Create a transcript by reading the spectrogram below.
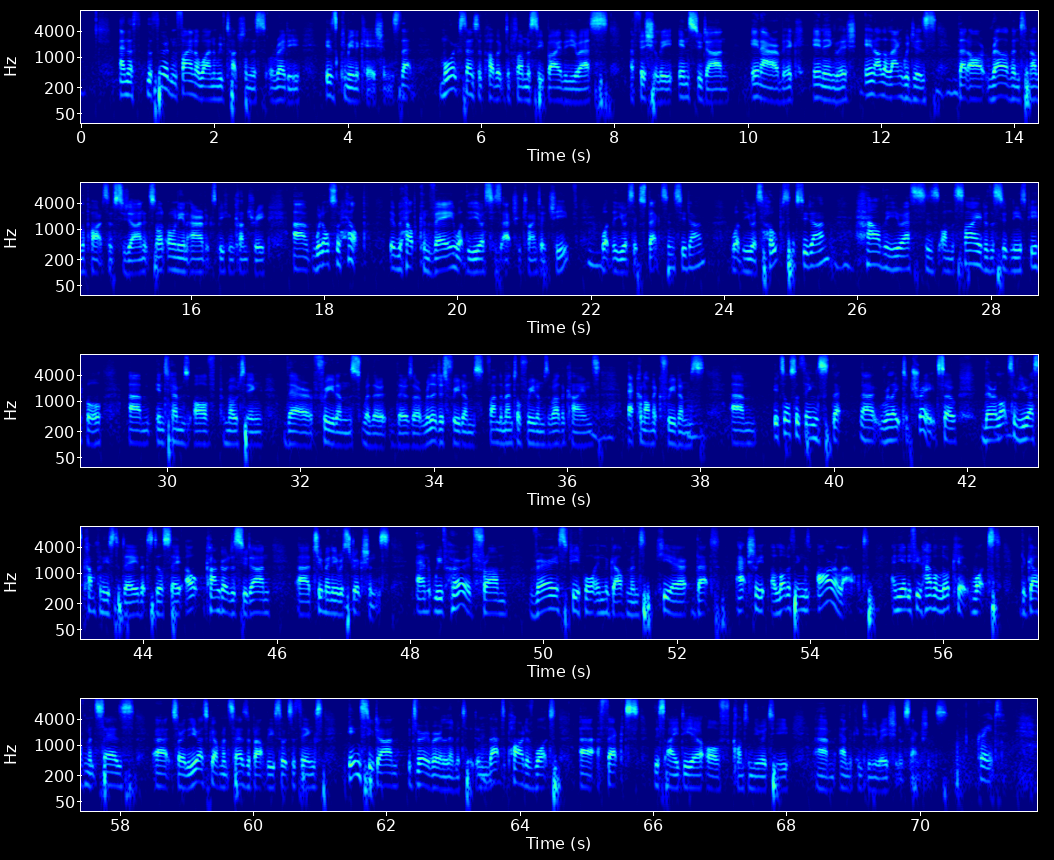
And the, th- the third and final one, and we've touched on this already, is communications. That more extensive public diplomacy by the US officially in Sudan, in Arabic, in English, in other languages that are relevant in other parts of Sudan, it's not only an Arabic speaking country, uh, would also help. It would help convey what the US is actually trying to achieve, what the US expects in Sudan, what the US hopes of Sudan, how the US is on the side of the Sudanese people um, in terms of promoting their freedoms, whether those are religious freedoms, fundamental freedoms of other kinds, economic freedoms. Um, it's also things that uh, relate to trade. So there are lots of US companies today that still say, oh, can't go to Sudan, uh, too many restrictions. And we've heard from various people in the government here that actually a lot of things are allowed. And yet, if you have a look at what the government says, uh, sorry, the US government says about these sorts of things, in Sudan, it's very, very limited. And that's part of what uh, affects this idea of continuity um, and the continuation of sanctions. Great.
